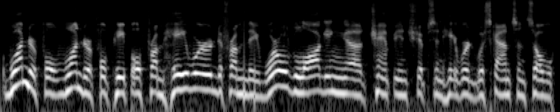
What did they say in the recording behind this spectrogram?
wonderful, wonderful people from Hayward, from the World Logging uh, Championships in Hayward, Wisconsin. So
